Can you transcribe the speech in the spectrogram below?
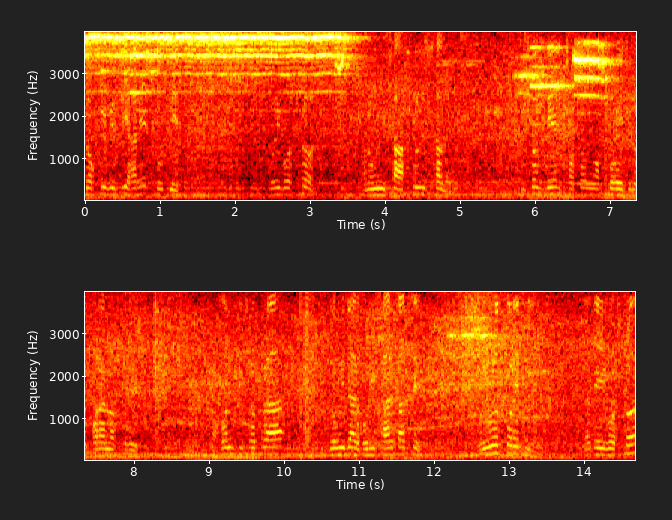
চক্রবৃদ্ধি হারে সুদ নিত ওই বছর মানে উনিশশো আটচল্লিশ সালে কৃষকদের ফসল নষ্ট হয়েছিল খরা নষ্ট হয়েছিল। তখন কৃষকরা জমিদার হরি সাহার কাছে অনুরোধ করেছিলেন যাতে এই বছর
